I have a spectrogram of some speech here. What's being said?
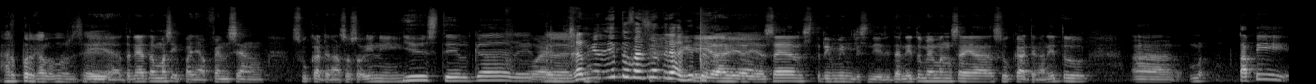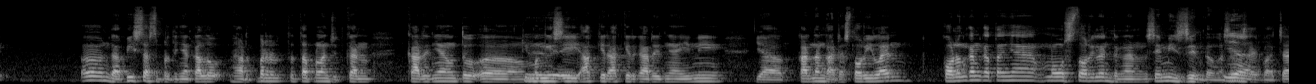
Harper kalau menurut saya. Iya ternyata masih banyak fans yang suka dengan sosok ini. You still got it. Wah. Nah, kan itu fansnya tidak gitu iya kan? iya iya. Saya streaming di sendiri. Dan itu memang saya suka dengan itu. Me- tapi eh, nggak bisa sepertinya kalau Harper tetap melanjutkan karirnya untuk eh, mengisi akhir-akhir karirnya ini. Ya karena nggak ada storyline konon kan katanya mau storyline dengan Sami Zayn kalau nggak salah Iya. saya baca.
